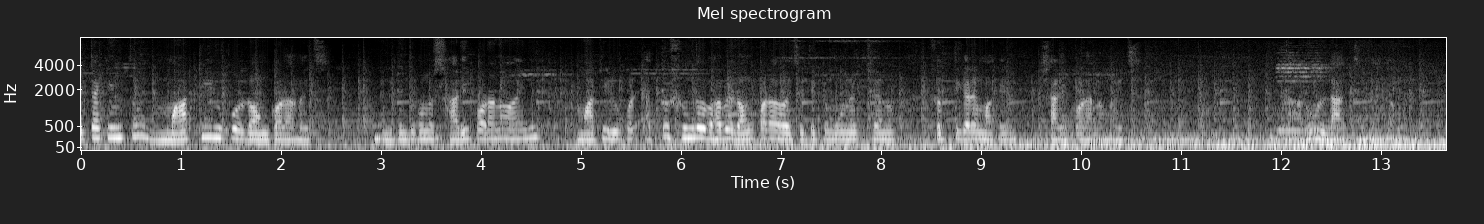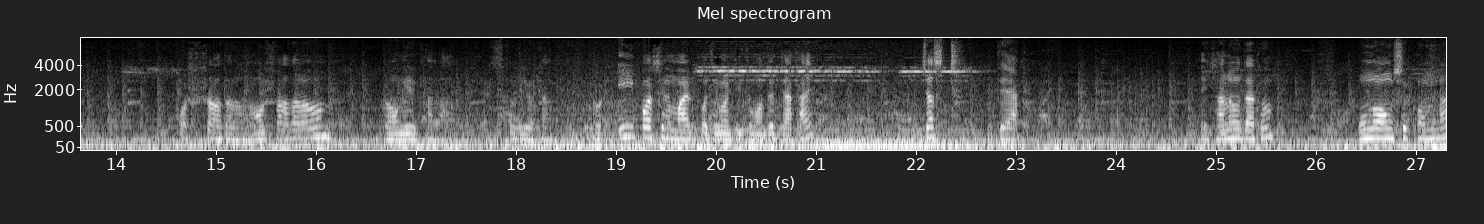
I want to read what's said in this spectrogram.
এটা কিন্তু মাটির উপর রং করা হয়েছে। এখানে কিন্তু কোনো শাড়ি পরানো হয়নি। মাটির উপর এত সুন্দরভাবে রং করা হয়েছে দেখে মনে হচ্ছে যেন সত্যিকারে মাকে শাড়ি পরানো হয়েছে। দারুণ লাগছে দেখো। অসাধারণ অসাধারণ রঙের খেলা, স্টুডিওটা। এবার এই পাশের মায়ের প্রতিমাটি তোমাদের দেখায় জাস্ট দেখো। এখানেও দেখো, কোনো অংশে কম না,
